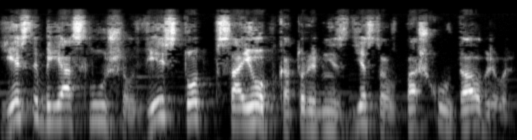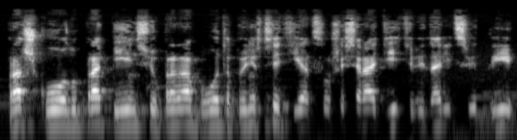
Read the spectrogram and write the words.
Если бы я слушал весь тот псоеб, который мне с детства в башку вдалбливали, про школу, про пенсию, про работу, про университет, слушайся родителей, дари цветы,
